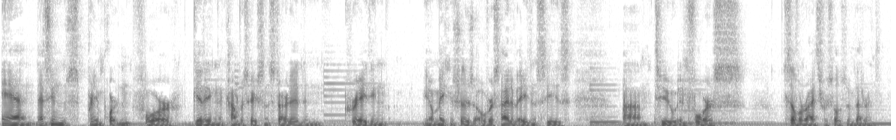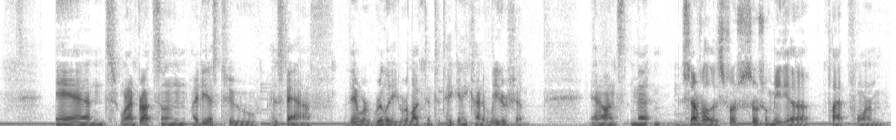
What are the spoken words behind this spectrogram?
And that seems pretty important for getting a conversation started and creating, you know, making sure there's oversight of agencies um, to enforce civil rights for soldiers and veterans. And when I brought some ideas to his staff, they were really reluctant to take any kind of leadership and on several of his social media platform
